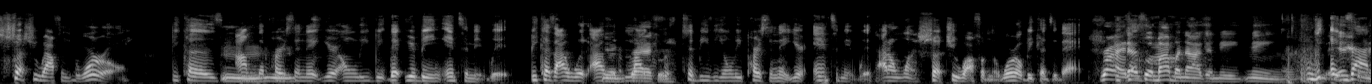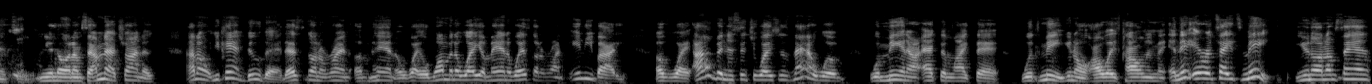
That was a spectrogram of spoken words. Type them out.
shut you out from the world because I'm the Mhm. person that you're only be, that you're being intimate with. Because I would I would like exactly. for, to be the only person that you're intimate with. I don't want to shut you off from the world because of that. Right. That's what my monogamy means. Exactly. Intimacy. You know what I'm saying? I'm not trying to. I don't. You can't do that. That's gonna run a man away, a woman away, a man away. It's gonna run anybody away. I've been in situations now where where men are acting like that with me. You know, always calling me, and it irritates me. You know what I'm saying?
